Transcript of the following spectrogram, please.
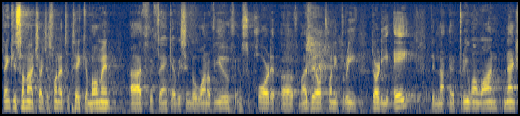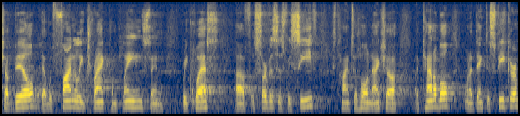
Thank you so much. I just wanted to take a moment uh, to thank every single one of you in support of my bill 2338, the uh, 311 NYCHA bill that would finally track complaints and requests uh, for services received. It's time to hold NYCHA accountable. I want to thank the speaker.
